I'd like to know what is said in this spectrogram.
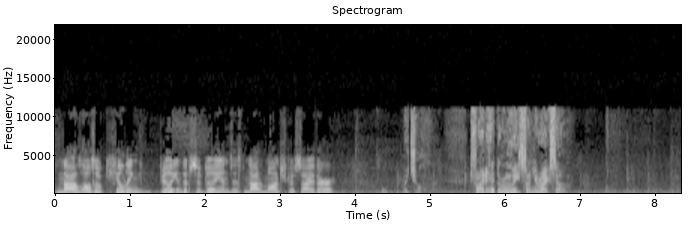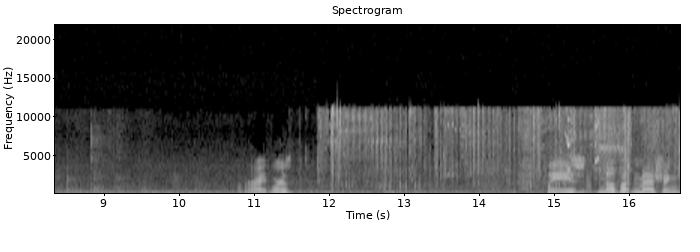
now also killing billions of civilians is not monstrous either. Mitchell, try to hit the release on your exo. All right, where's? Please, no button mashing.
